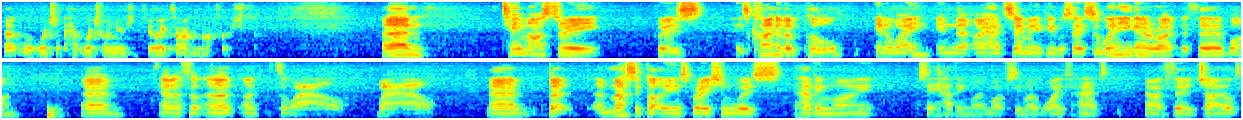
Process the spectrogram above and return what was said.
uh, which which one you feel like talking about first? Um, Team Mastery was it's kind of a pull in a way, in that I had so many people say, "So when are you going to write the third one?" Um, and I thought, and I, I thought, wow, wow. Um, but a massive part of the inspiration was having my, I say having my, obviously my wife had our third child,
